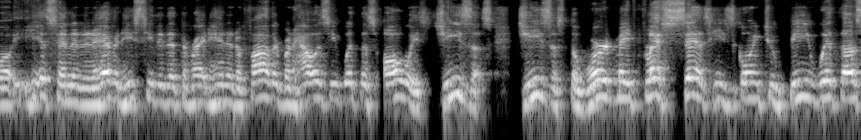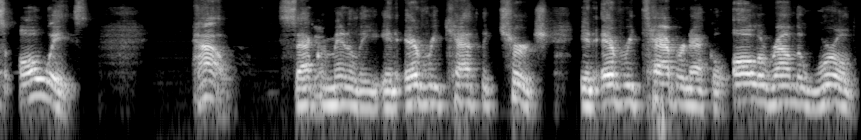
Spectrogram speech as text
well, he ascended into heaven. He's seated at the right hand of the Father. But how is he with us always? Jesus, Jesus, the Word made flesh, says he's going to be with us always. How? Sacramentally in every Catholic church, in every tabernacle, all around the world.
